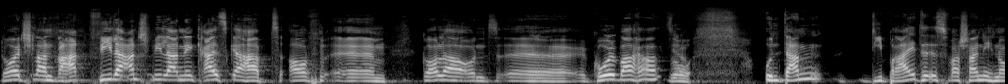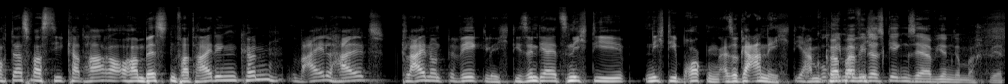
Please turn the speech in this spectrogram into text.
Deutschland war, hat viele Anspiele an den Kreis gehabt auf ähm, Goller und äh, Kohlbacher. So. Und dann die Breite ist wahrscheinlich noch das, was die Katarer auch am besten verteidigen können, weil halt klein und beweglich. Die sind ja jetzt nicht die, nicht die Brocken, also gar nicht. Die haben Guck ich mal, wie das gegen Serbien gemacht wird.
